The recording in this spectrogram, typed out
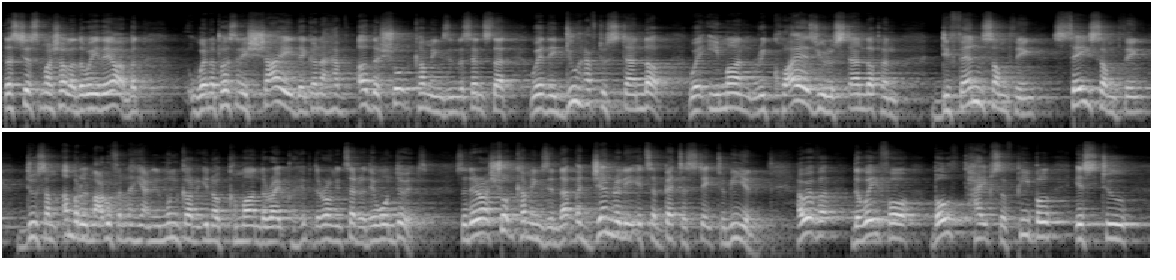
That's just mashallah the way they are. But when a person is shy, they're going to have other shortcomings in the sense that where they do have to stand up, where Iman requires you to stand up and defend something, say something, do some amr al-ma'ruf and nahi anil munkar, you know, command the right, prohibit the wrong, etc. They won't do it. So there are shortcomings in that, but generally it's a better state to be in. However, the way for both types of people is to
